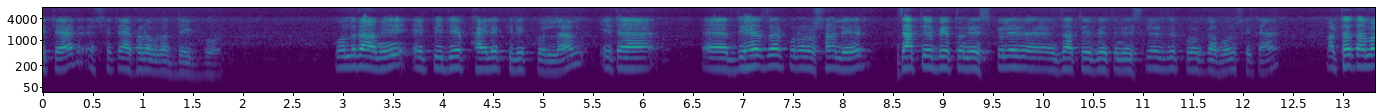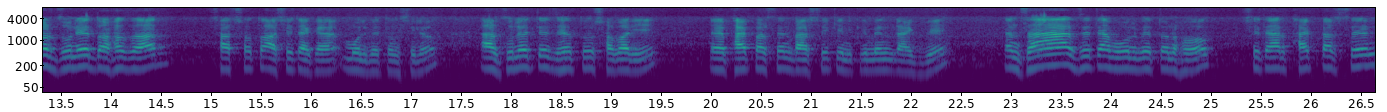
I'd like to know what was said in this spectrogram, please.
এটার, সেটা এখন আমরা দেখব। বন্ধুরা, আমি এই পিডিএফ ফাইলে ক্লিক করলাম। এটা দু হাজার পনেরো সালের জাতীয় বেতন স্কেলের জাতীয় বেতন স্কেলের যে প্রজ্ঞাপন সেটা, অর্থাৎ আমার জুনে দশ হাজার সাতশত আশি টাকা মূল বেতন ছিল। আর জুলাইতে যেহেতু সবারই ফাইভ পার্সেন্ট বার্ষিক ইনক্রিমেন্ট রাখবে যার যেটা মূল বেতন হোক সেটার ফাইভ পার্সেন্ট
